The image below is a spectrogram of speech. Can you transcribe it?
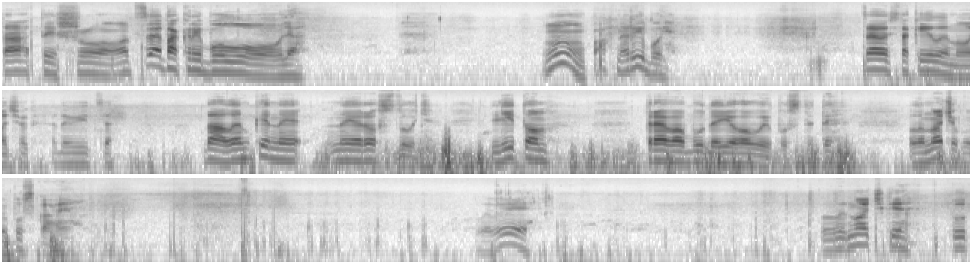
Та ти що, оце так риболовля. Ммм, пахне рибою. Це ось такий линочок, дивіться. Да, линки не, не ростуть. Літом треба буде його випустити. Линочок випускаємо. Пливи. Линочки тут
